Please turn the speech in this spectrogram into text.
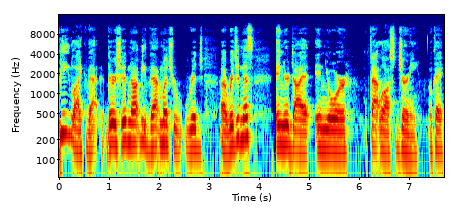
be like that. There should not be that much rig, uh, rigidness in your diet, in your fat loss journey. Okay.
